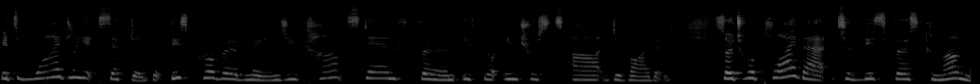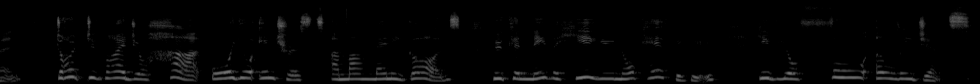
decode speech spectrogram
It's widely accepted that this proverb means you can't stand firm if your interests are divided. So, to apply that to this first commandment, don't divide your heart or your interests among many gods who can neither hear you nor care for you. Give your full allegiance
